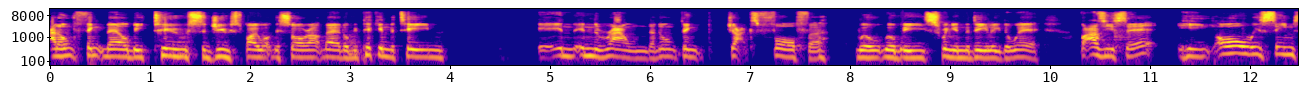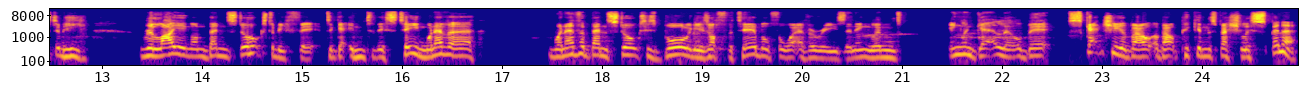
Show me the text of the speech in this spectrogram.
I don't think they'll be too seduced by what they saw out there. They'll be picking the team in in the round. I don't think Jack's four-for will will be swinging the deal either way. But as you say, he always seems to be relying on Ben Stokes to be fit to get into this team. Whenever whenever Ben Stokes is bowling, he's off the table for whatever reason. England England get a little bit sketchy about about picking the specialist spinner.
